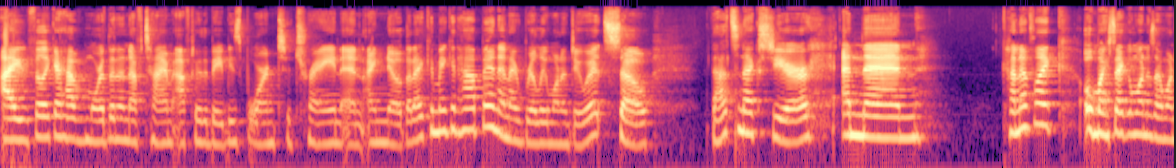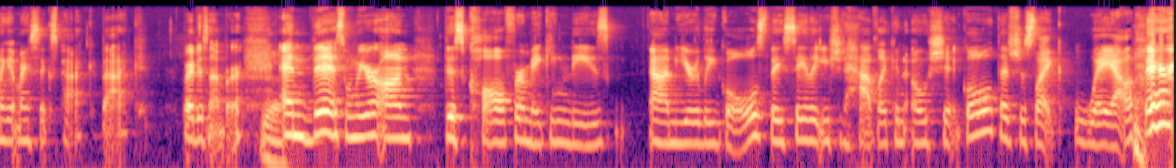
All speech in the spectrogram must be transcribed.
I feel like I have more than enough time after the baby's born to train, and I know that I can make it happen, and I really want to do it. So that's next year, and then kind of like oh my second one is i want to get my six pack back by december Yeah. and this when we were on this call for making these um, yearly goals they say that you should have like an oh shit goal that's just like way out there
